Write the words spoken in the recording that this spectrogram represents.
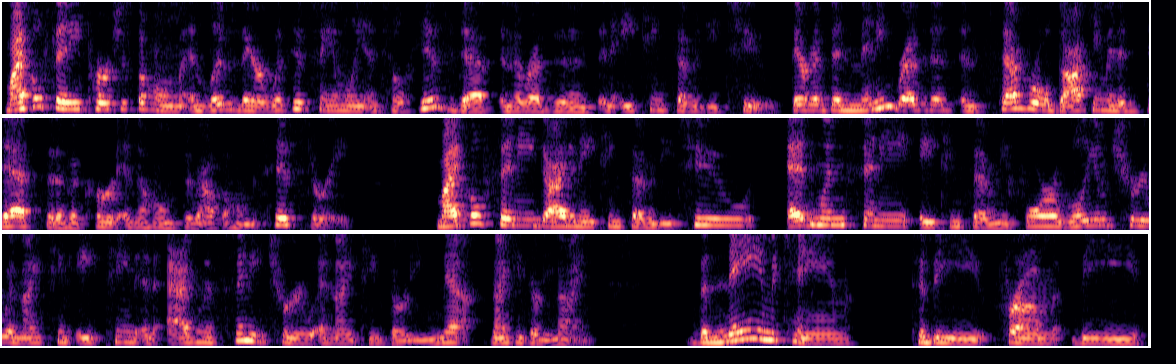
Michael finney purchased the home and lived there with his family until his death in the residence in 1872 there have been many residents and several documented deaths that have occurred in the home throughout the home's history. Michael finney died in 1872 edwin finney 1874 william true in 1918 and agnes finney true in 1939 the name came to be from the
